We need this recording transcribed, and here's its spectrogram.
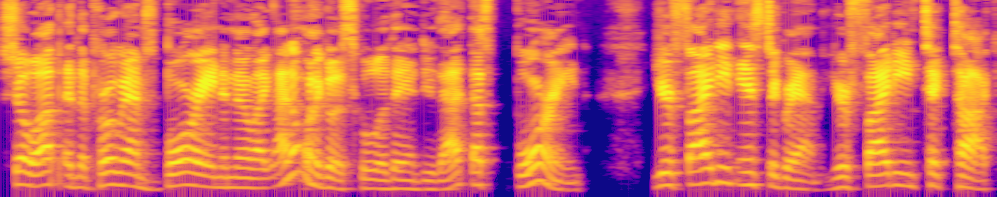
show up and the program's boring and they're like, I don't want to go to school today and do that. That's boring. You're fighting Instagram. You're fighting TikTok.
